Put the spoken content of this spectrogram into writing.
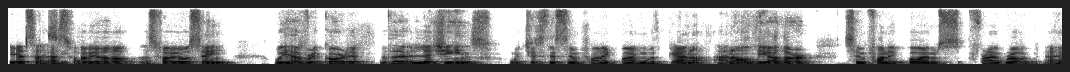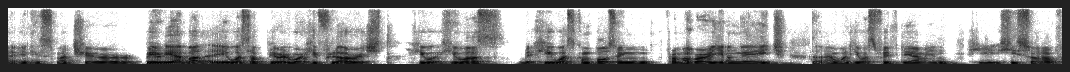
Yes, as Fabio, as Fabio was saying, we have recorded the Les Djinns, which is the symphonic poem with piano, and all the other symphonic poems Franck wrote uh, in his mature period, but it was a period where he flourished. He, he was he was composing from a very young age. Uh, when he was 50, I mean, he he sort of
